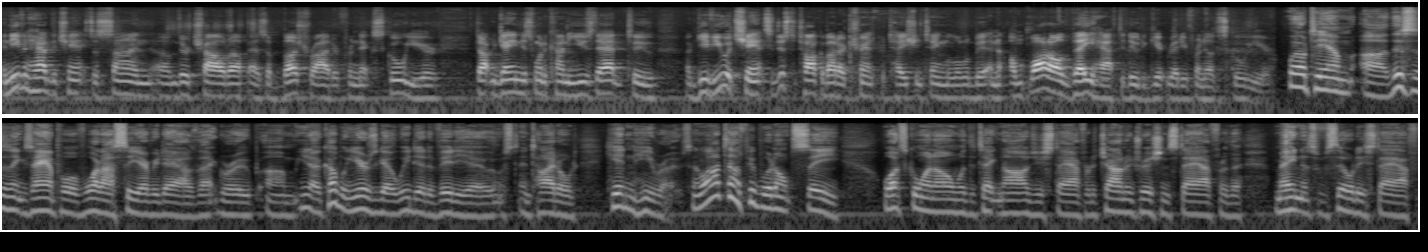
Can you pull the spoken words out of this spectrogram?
and even have the chance to sign um, their child up as a bus rider for next school year. Dr. Gain, just want to kind of use that to give you a chance just to talk about our transportation team a little bit and um, what all they have to do to get ready for another school year. Well, Tim, uh, this is an example of what I see every day out of that group. Um, you know, a couple years ago, we did a video. It was entitled "Hidden Heroes," and a lot of times people don't see what's going on with the technology staff or the child nutrition staff or the maintenance facility staff.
